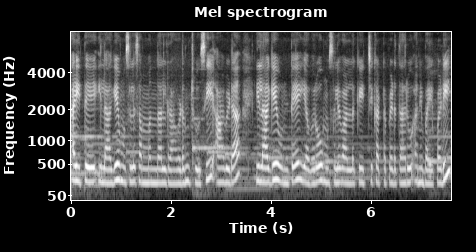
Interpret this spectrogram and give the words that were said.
అయితే ఇలాగే ముసలి సంబంధాలు రావడం చూసి ఆవిడ ఇలాగే ఉంటే ఎవరో ముసలి వాళ్ళకి ఇచ్చి కట్టపెడతారు అని భయపడి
